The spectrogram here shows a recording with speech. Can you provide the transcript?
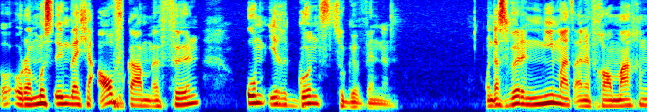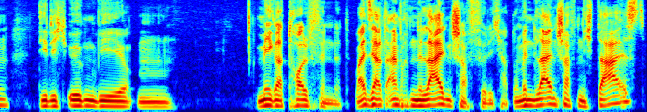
oder musst irgendwelche Aufgaben erfüllen, um ihre Gunst zu gewinnen. Und das würde niemals eine Frau machen, die dich irgendwie mh, mm, mega toll findet, weil sie halt einfach eine Leidenschaft für dich hat. Und wenn die Leidenschaft nicht da ist,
